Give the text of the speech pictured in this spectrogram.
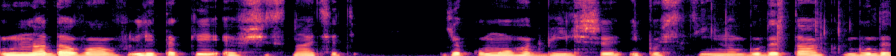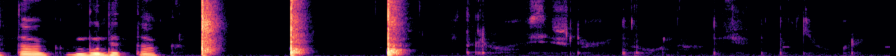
надавав літаки F-16 якомога більше і постійно. Буде так, буде так, буде так. Відкриваю всі шляхи дороги на видачу літаків України.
